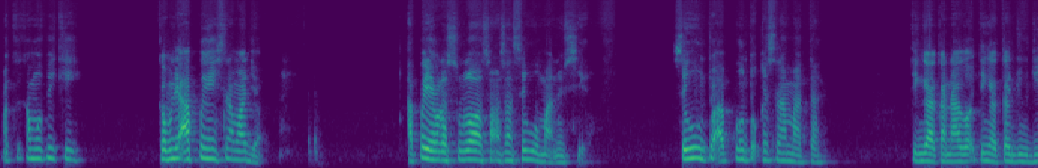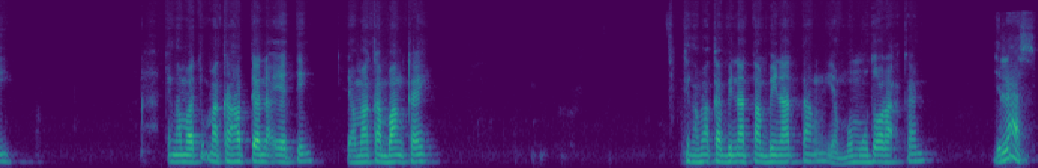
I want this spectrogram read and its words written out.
maka kamu fikir. Kemudian apa yang Islam ajak? Apa yang Rasulullah SAW seru manusia? Seru untuk apa? Untuk keselamatan tinggalkan arak, tinggalkan judi. Jangan makan harta anak yatim. Jangan makan bangkai. Jangan makan binatang-binatang yang memudaratkan. Jelas.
